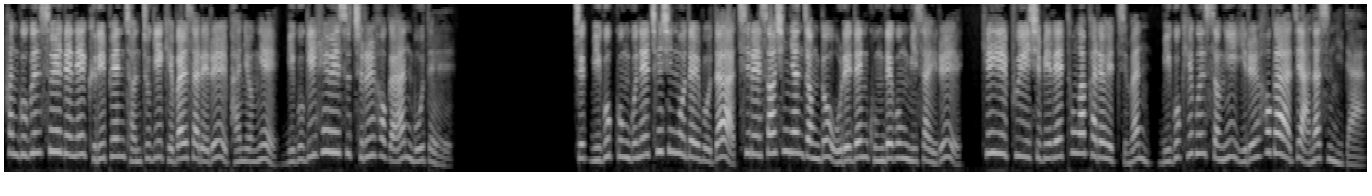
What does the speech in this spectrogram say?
한국은 스웨덴의 그리펜 전투기 개발 사례를 반영해 미국이 해외 수출을 허가한 모델. 즉 미국 공군의 최신 모델보다 7에서 10년 정도 오래된 공대공 미사일을 KF-21에 통합하려 했지만 미국 해군성이 이를 허가하지 않았습니다.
